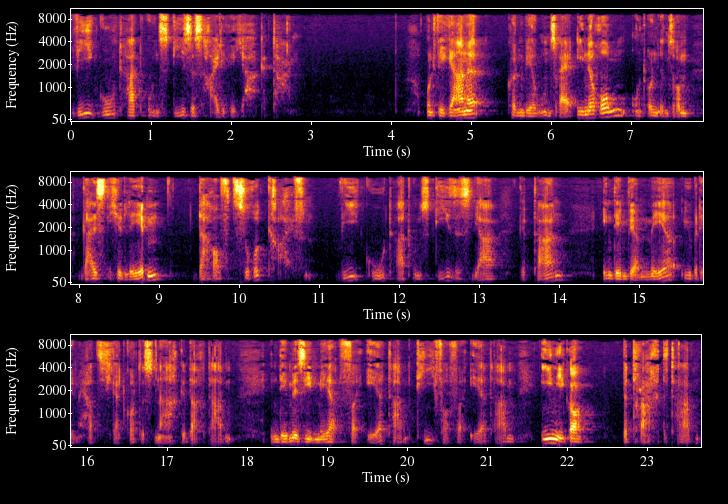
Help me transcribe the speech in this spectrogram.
Wie gut hat uns dieses heilige Jahr getan. Und wie gerne können wir unsere Erinnerung und in unserem geistlichen Leben darauf zurückgreifen. Wie gut hat uns dieses Jahr getan, indem wir mehr über die Herzlichkeit Gottes nachgedacht haben, indem wir sie mehr verehrt haben, tiefer verehrt haben, inniger betrachtet haben.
